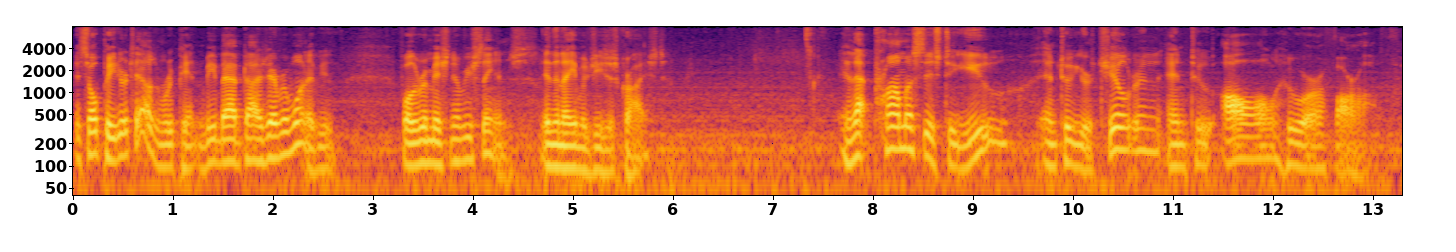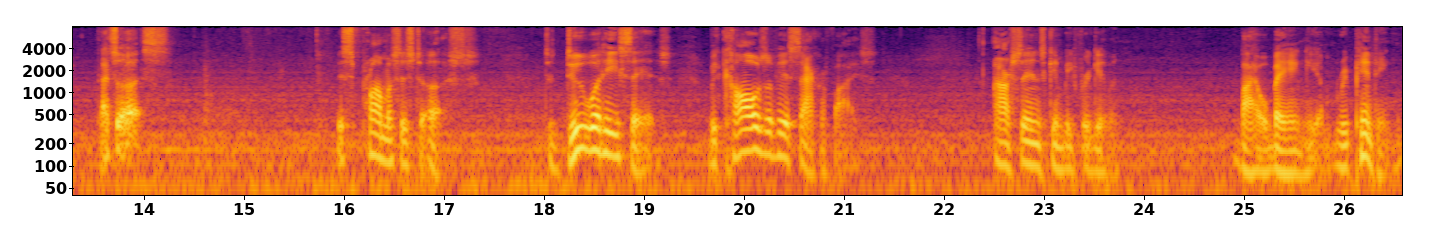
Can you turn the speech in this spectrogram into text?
And so Peter tells them, Repent and be baptized, every one of you, for the remission of your sins in the name of Jesus Christ. And that promise is to you and to your children and to all who are afar off. That's us. This promise is to us to do what he says because of his sacrifice. Our sins can be forgiven by obeying him, repenting,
